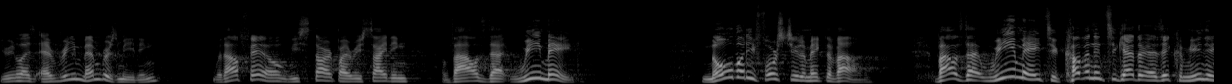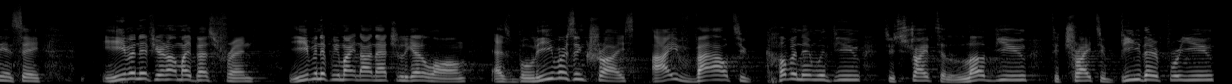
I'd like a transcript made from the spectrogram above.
you realize every members meeting, without fail, we start by reciting vows that we made. Nobody forced you to make the vow. Vows that we made to covenant together as a community and say, even if you're not my best friend, even if we might not naturally get along, as believers in Christ, I vow to covenant with you, to strive to love you, to try to be there for you,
